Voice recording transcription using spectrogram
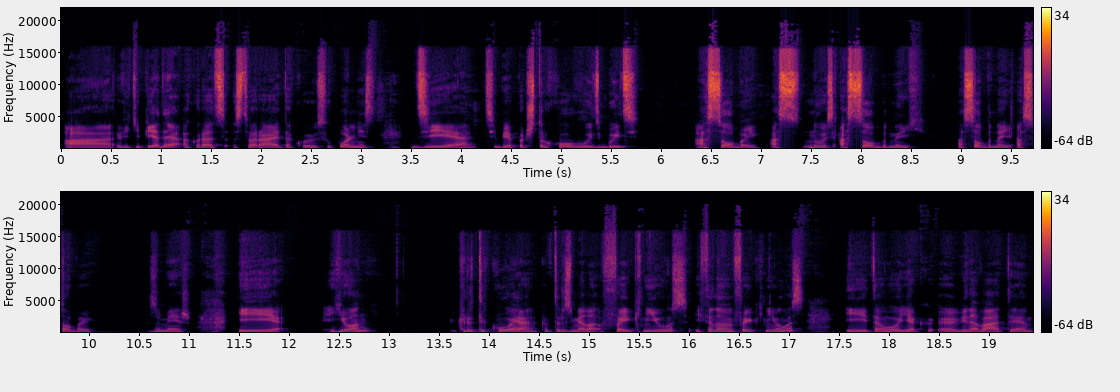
а вікіпедыя акурат стварае такую супольнасць дзе тебе падштурхоўваюць быць асобай ас, ну вось асобнай асобнай асобай разумееш і ён крытыкуе каб ты разумела фейк-ньюс і феномен фейк-ньюс і таму як вінаваты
